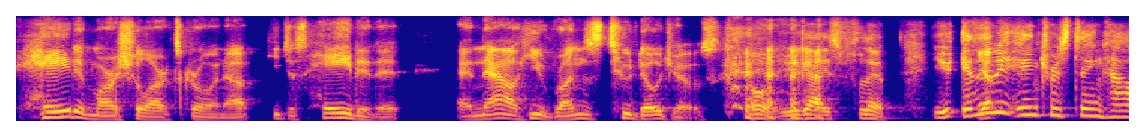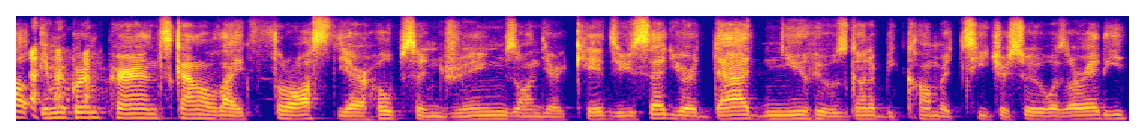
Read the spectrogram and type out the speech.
hated martial arts growing up. He just hated it and now he runs two dojos. oh, you guys flipped. You, isn't yep. it interesting how immigrant parents kind of like thrust their hopes and dreams on their kids? You said your dad knew he was going to become a teacher, so he was already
